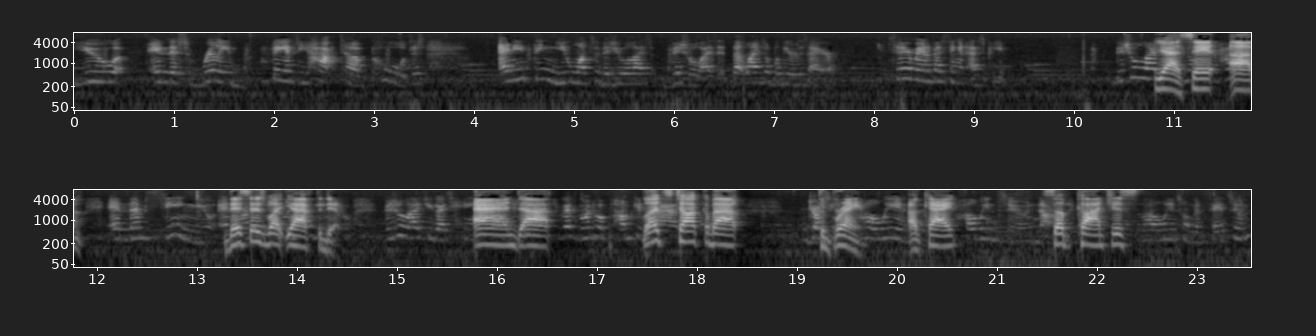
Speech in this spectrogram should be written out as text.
you in this really fancy hot tub pool. Just anything you want to visualize, visualize it. That lines up with your desire. Say you're manifesting an SP. Visualize Yeah, say, house um, and them seeing you. And this is what you have to do. you. Visualize you guys hanging And, uh, you guys going to a pumpkin Let's patch. talk about Dressing up brain, Halloween. okay? Halloween soon. Not subconscious. really. Halloween, so I'm gonna say it soon.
